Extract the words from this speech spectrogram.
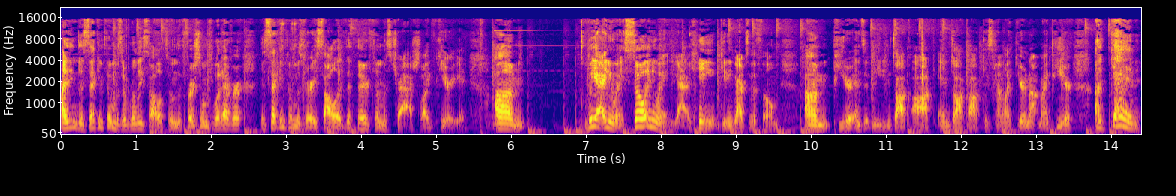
I think the second film was a really solid film. The first film was whatever. The second film was very solid. The third film was trash, like period. Um, but yeah, anyway, so anyway, yeah, getting back to the film, um, Peter ends up meeting Doc Ock, and Doc Ock is kind of like, "You're not my Peter." Again,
